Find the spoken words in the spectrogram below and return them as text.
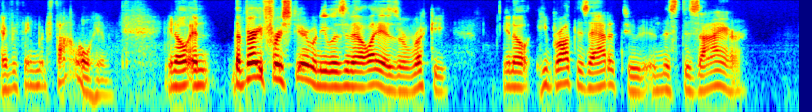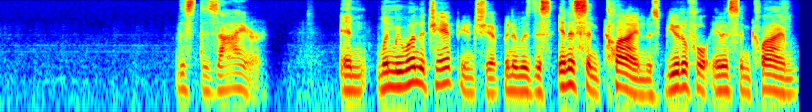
everything would follow him. You know, and the very first year when he was in LA as a rookie, you know, he brought this attitude and this desire. This desire. And when we won the championship, and it was this innocent climb, this beautiful innocent climb,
